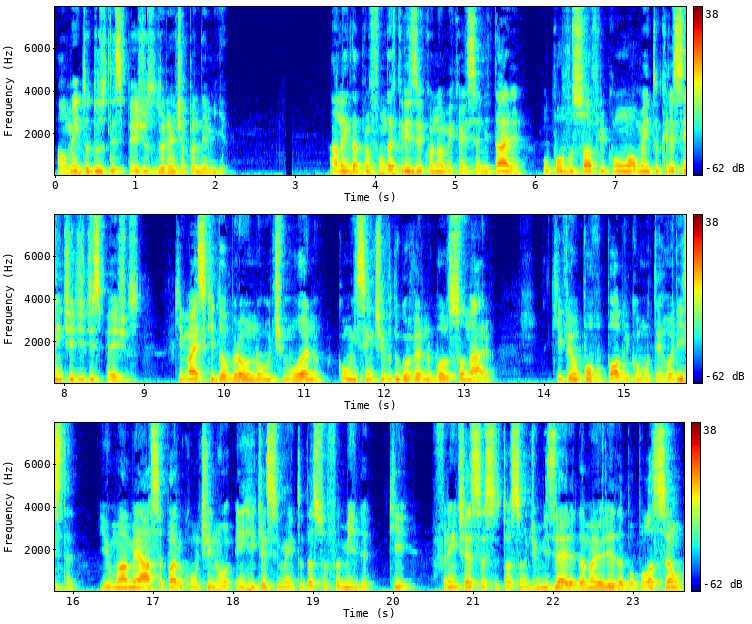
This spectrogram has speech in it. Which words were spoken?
Aumento dos despejos durante a pandemia. Além da profunda crise econômica e sanitária, o povo sofre com um aumento crescente de despejos, que mais que dobrou no último ano com o incentivo do governo Bolsonaro, que vê o povo pobre como terrorista e uma ameaça para o contínuo enriquecimento da sua família, que, frente a essa situação de miséria da maioria da população,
